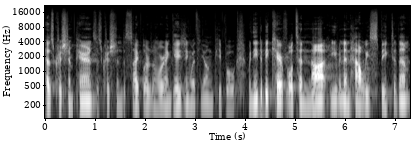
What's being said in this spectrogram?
as Christian parents, as Christian disciplers, when we're engaging with young people, we need to be careful to not, even in how we speak to them,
